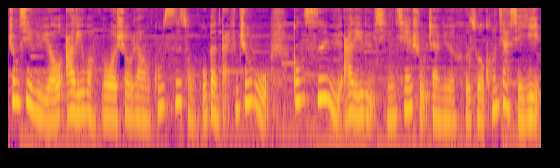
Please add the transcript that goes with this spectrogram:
中信旅游、阿里网络受让公司总股本百分之五，公司与阿里旅行签署战略合作框架协议。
